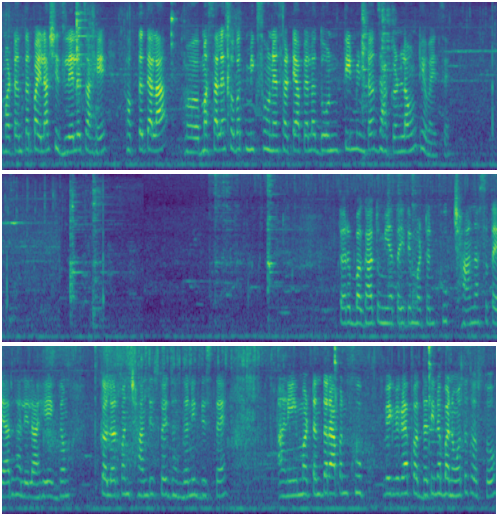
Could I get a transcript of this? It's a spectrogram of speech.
मटण तर पहिला शिजलेलंच आहे. फक्त त्याला मसाल्यासोबत मिक्स होण्यासाठी आपल्याला दोन तीन मिनटं झाकण लावून ठेवायचं आहे तर बघा तुम्ही आता इथे मटण खूप छान असं तयार झालेलं आहे. एकदम कलर पण छान दिसतोय झणझणीत दिसतंय. आणि मटण तर आपण खूप वेगवेगळ्या पद्धतीनं बनवतच असतो.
